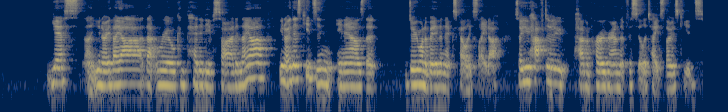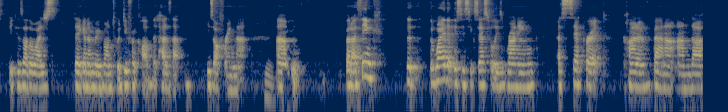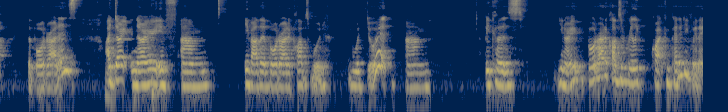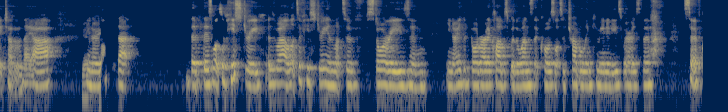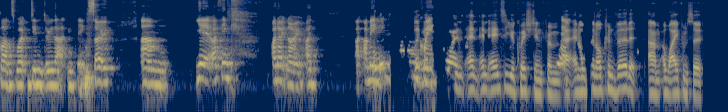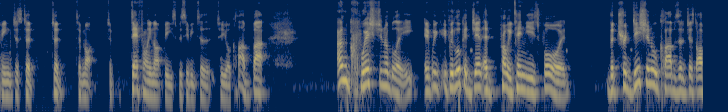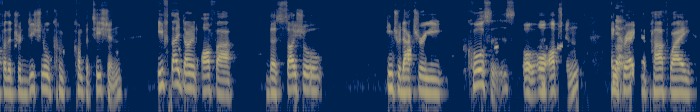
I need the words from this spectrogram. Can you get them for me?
yes, uh, you know they are that real competitive side, and they are, you know, there's kids in in ours that do want to be the next Kelly Slater so you have to have a program that facilitates those kids because otherwise they're going to move on to a different club that has that is offering that. Mm. Um, but I think that the way that this is successful is running a separate kind of banner under the board riders. I don't know if um, if other board rider clubs would would do it um, because you know, board rider clubs are really quite competitive with each other. They are, yeah. you know, that that there's lots of history as well, lots of history and lots of stories and you know, the board rider clubs were the ones that caused lots of trouble in communities, whereas the surf clubs work didn't do that and things. So, um, yeah, I think I don't know. I, I, I mean, let me try and, and, and, answer your question from, yeah. uh, and I'll and I'll convert it um, away from surfing just to to to not to definitely not be specific to to your club, but unquestionably, if we if we look at, gen, at probably ten years forward, the traditional clubs that just offer the traditional com- competition, if they don't offer the social introductory courses or, or options and yeah. create that pathway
